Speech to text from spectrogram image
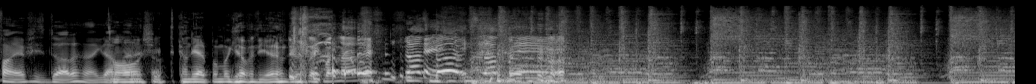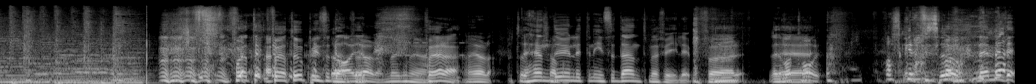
fan jag har precis dödat den här grabben. Ja, shit. Kan du hjälpa mig att gräva ner den? Du nej. Får, jag ta, får jag ta upp incidenten? Ja, gör det. Nu kan jag göra Får jag det? Ja, gör det. Det hände ju en liten incident med Filip, för... Mm. Det var tag... Vad skrattar du Nej men det,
